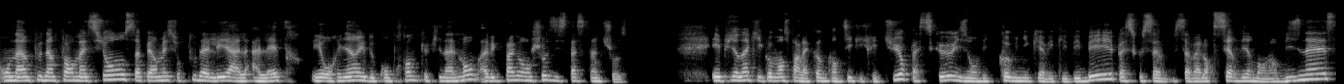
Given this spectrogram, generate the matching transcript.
On a un peu d'informations. Ça permet surtout d'aller à, à l'être et au rien et de comprendre que finalement, avec pas grand-chose, il se passe plein de choses. Et puis, il y en a qui commencent par la com quantique écriture parce qu'ils ont envie de communiquer avec les bébés, parce que ça, va leur servir dans leur business,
